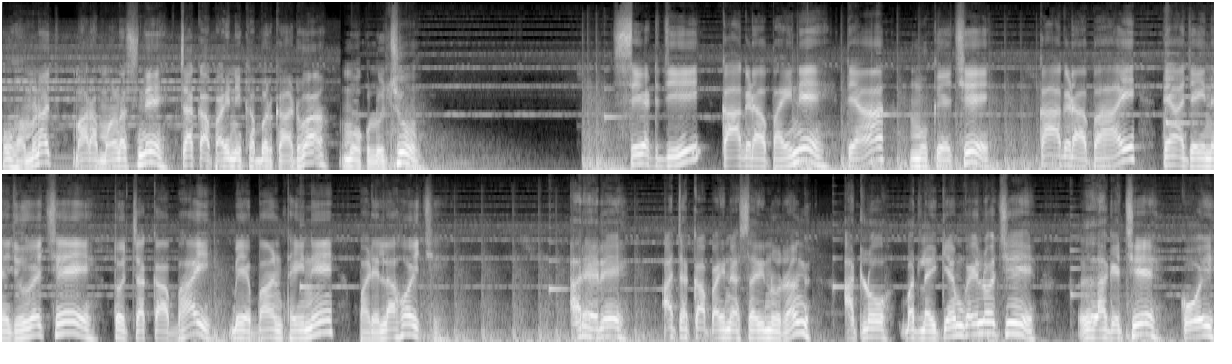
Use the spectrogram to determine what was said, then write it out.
હું હમણાં જ મારા માણસને ચાકાભાઈની ખબર કાઢવા મોકલું છું. શેઠજી કાગડાભાઈને ત્યાં મૂકે છે. કાગડાભાઈ ત્યાં જઈને જુએ છે તો ચક્કાભાઈ બેભાન થઈને પડેલા હોય છે. અરે રે આ ચક્કાભાઈના શરીરનો રંગ આટલો બદલાઈ કેમ ગયેલો છે? લાગે છે કોઈ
